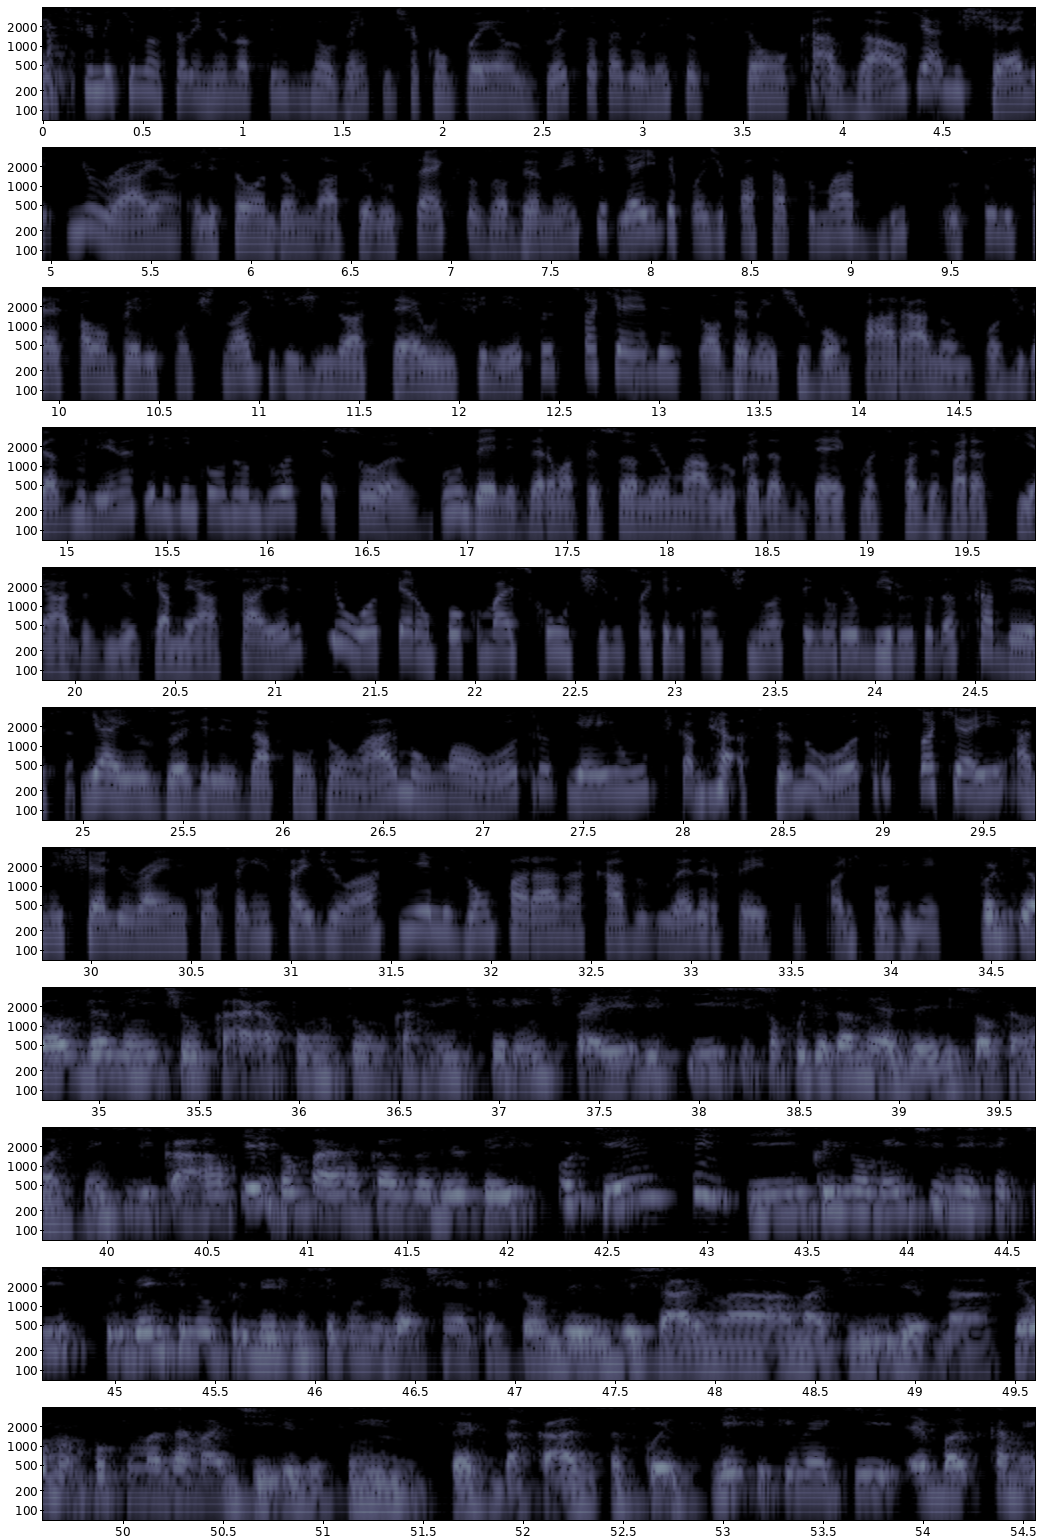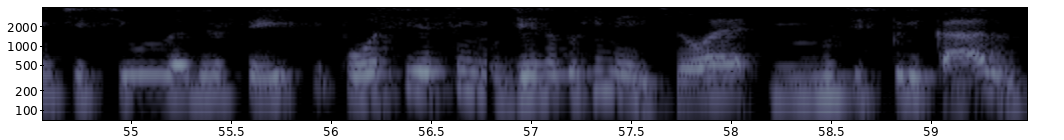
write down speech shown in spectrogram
Nesse filme aqui, lançado em 1990, a gente acompanha os dois protagonistas, que são o casal, que é a Michelle e o Ryan. Eles estão andando lá pelo Texas, obviamente. E aí, depois de passar por uma blitz, os policiais falam para ele continuar dirigindo até o infinito. Só que aí eles, obviamente, vão parar num posto de gasolina e eles encontram duas pessoas. Um deles era uma pessoa meio maluca das ideias e começa a fazer várias piadas e meio que ameaçar eles. E o outro que era um pouco mais contido, só que ele continua sendo meio biruta das cabeças. E aí os dois eles apontam arma um ao outro e aí um fica ameaçando o outro. Só que aí a Michelle Michelle e o Ryan conseguem sair de lá e eles vão parar na casa do Leatherface. Olha que conveniência. Porque, obviamente, o cara apontou um caminho diferente para eles e isso só podia dar merda. Eles sofrem um acidente de carro eles vão parar na casa do Leatherface porque sim. E incrivelmente nesse aqui, tudo bem que no primeiro e no segundo já tinha a questão deles deixarem lá armadilhas na. Tem uma, um pouquinho umas armadilhas assim, perto da casa, essas coisas. Nesse filme aqui é basicamente se o Leatherface fosse assim, o Jason do remake. Não é muito explicado,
